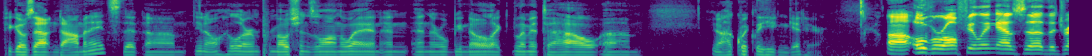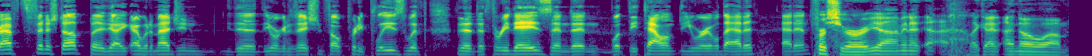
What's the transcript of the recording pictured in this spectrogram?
if he goes out and dominates, that um, you know he'll earn promotions along the way, and, and, and there will be no like limit to how um, you know how quickly he can get here. Uh, overall feeling as uh, the draft finished up, I, I, would imagine the the organization felt pretty pleased with the, the three days and, and what the talent you were able to add in. Add in for sure. Yeah, I mean, it, uh, like I, I know. Um,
